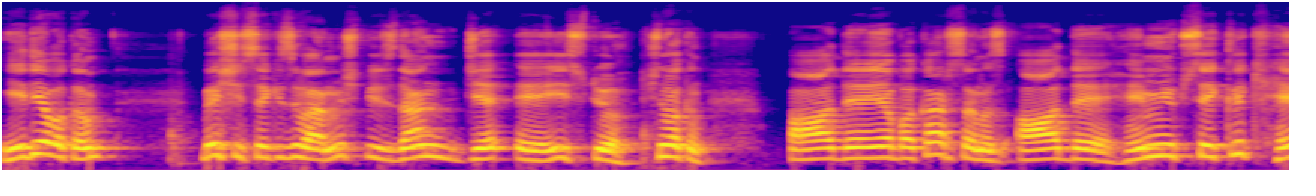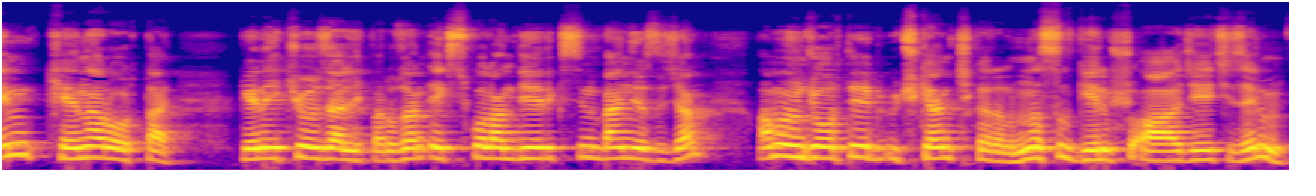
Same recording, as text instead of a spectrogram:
7'ye bakalım. 5'i 8'i vermiş. Bizden CE'yi istiyor. Şimdi bakın. AD'ye bakarsanız AD hem yükseklik hem kenar ortay. Gene iki özellik var. O zaman eksik olan diğer ikisini ben yazacağım. Ama önce ortaya bir üçgen çıkaralım. Nasıl? Gelip şu AC'yi çizelim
